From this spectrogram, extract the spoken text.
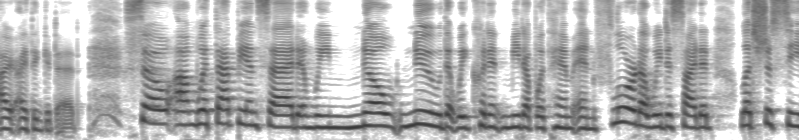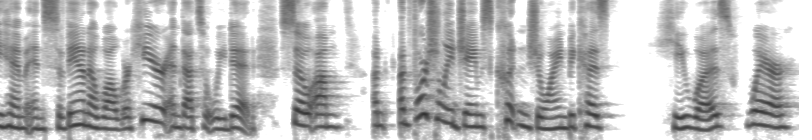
I, I think it did. So, um, with that being said, and we know knew that we couldn't meet up with him in Florida, we decided let's just see him in Savannah while we're here, and that's what we did. So, um, un- unfortunately, James couldn't join because he was where.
